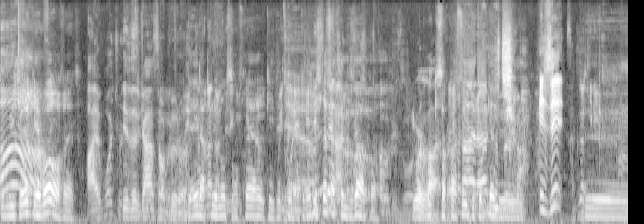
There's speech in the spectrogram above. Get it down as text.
Obitoke est mort en fait. The guys on Buddha. Il a pris le nom de son frère qui était très malgré. C'était ça, ça nous va quoi. Qui sont passés de quelqu'un de. Is it? De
